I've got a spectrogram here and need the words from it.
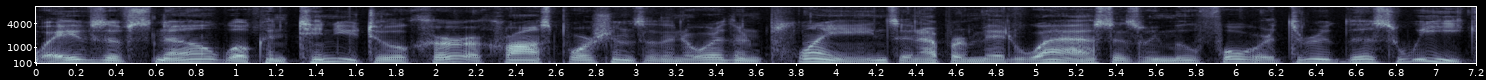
Waves of snow will continue to occur across portions of the northern plains and upper Midwest as we move forward through this week.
